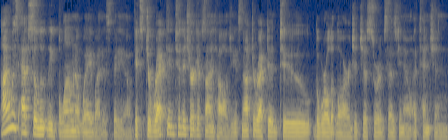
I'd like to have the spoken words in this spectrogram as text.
I was absolutely blown away by this video. It's directed to the Church of Scientology. It's not directed to the world at large. It just sort of says, you know, attention,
